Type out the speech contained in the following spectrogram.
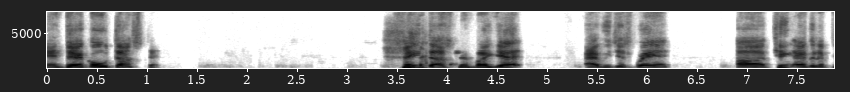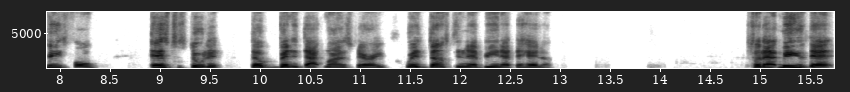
And there go Dunstan. St. Dunstan. But yet, as we just read, uh, King Edgar the Peaceful instituted the Benedict Monastery with Dunstan there being at the head of it. So that means that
